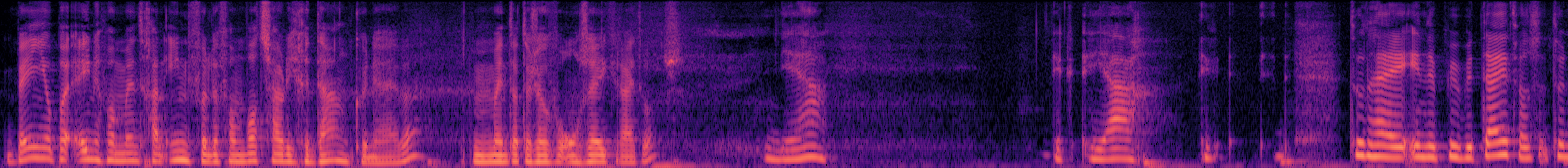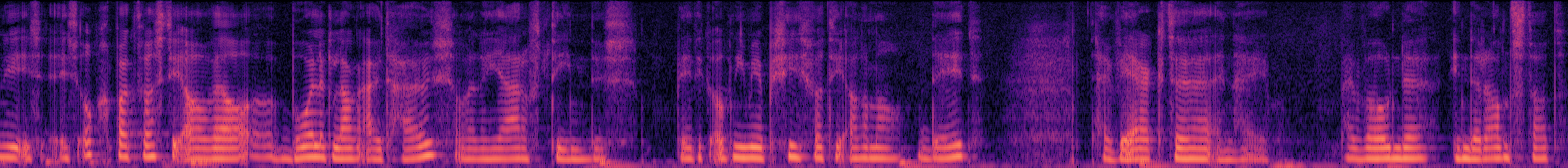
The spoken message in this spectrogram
Ben je op een enig moment gaan invullen van wat zou die gedaan kunnen hebben? Op het moment dat er zoveel onzekerheid was? Ja. Ik, ja. Ik, toen hij in de puberteit was, toen hij is, is opgepakt, was hij al wel behoorlijk lang uit huis. Al een jaar of tien. Dus weet ik ook niet meer precies wat hij allemaal deed. Hij werkte en hij, hij woonde in de Randstad.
